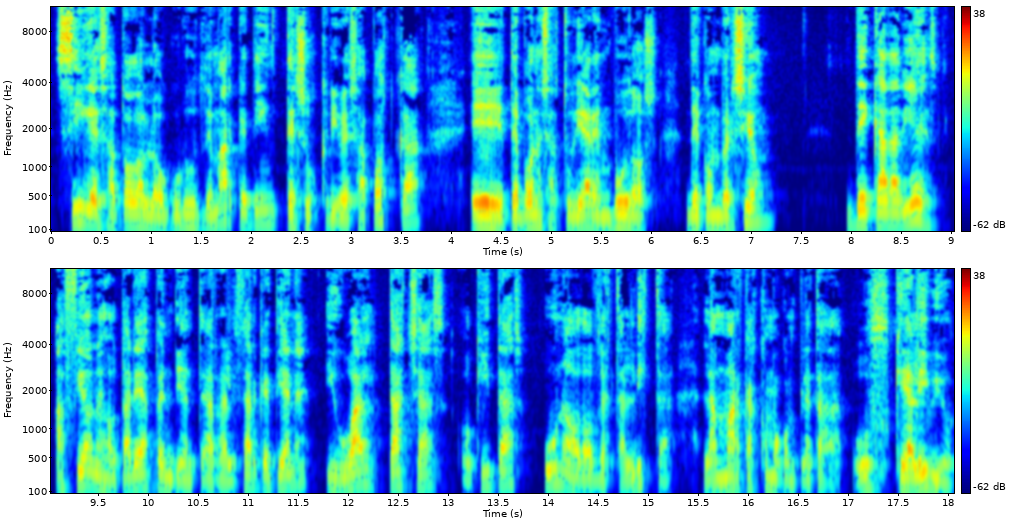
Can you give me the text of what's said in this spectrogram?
sigues a todos los gurús de marketing, te suscribes a podcast, eh, te pones a estudiar embudos de conversión. De cada 10 acciones o tareas pendientes a realizar que tienes, igual tachas o quitas una o dos de estas listas, las marcas como completadas. Uf, qué alivio.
